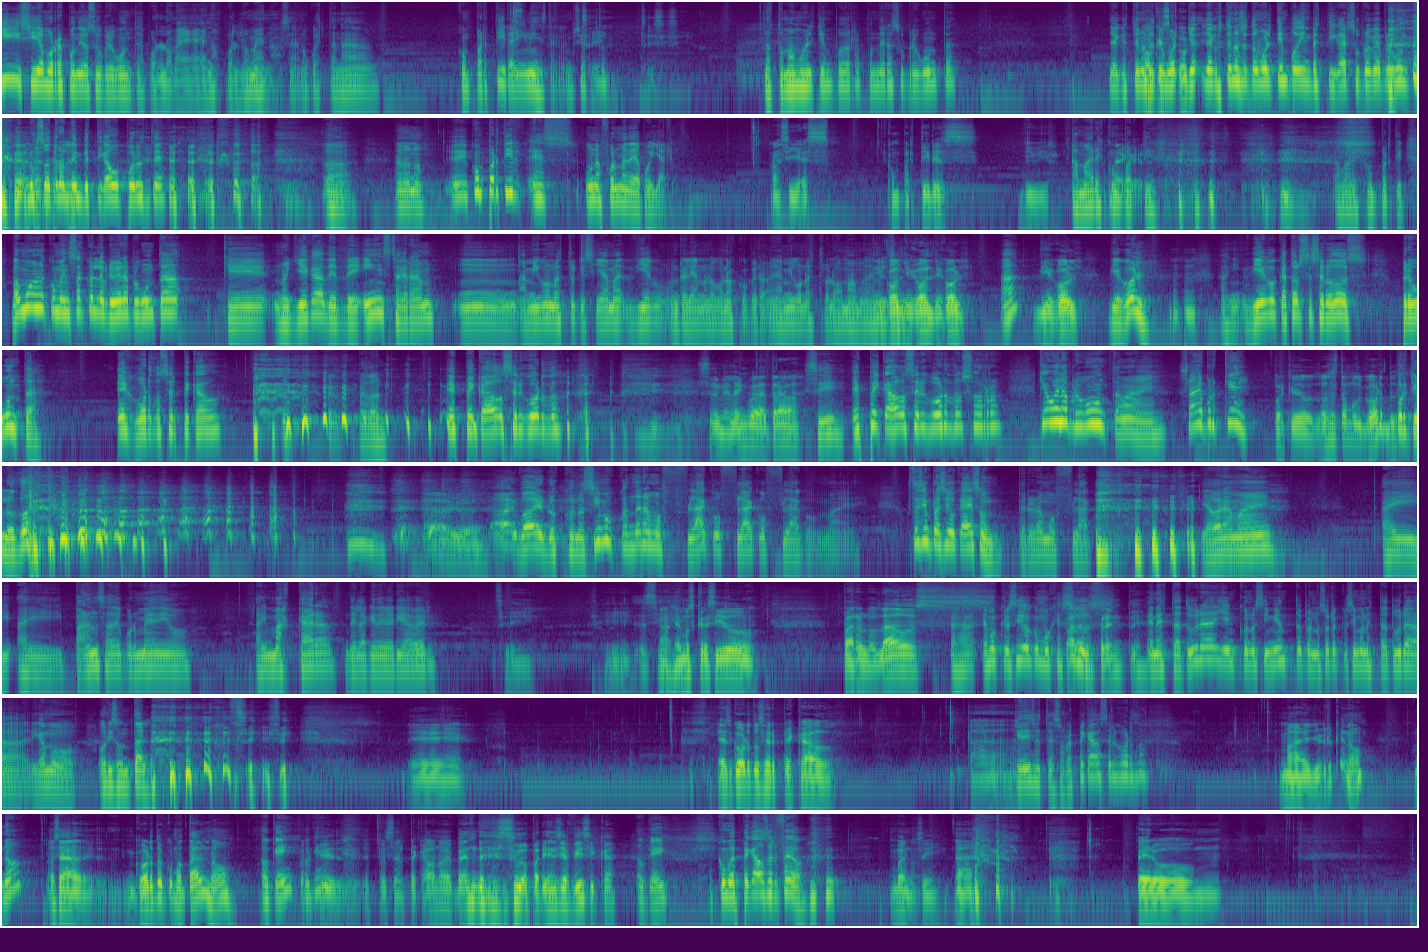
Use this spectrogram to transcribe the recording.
Y si hemos respondido a su pregunta, por lo menos, por lo menos. O sea, no cuesta nada compartir ahí en Instagram, ¿cierto? Sí, sí, sí. sí. Nos tomamos el tiempo de responder a su pregunta. Ya que, usted no se tomó, ya, ya que usted no se tomó el tiempo de investigar su propia pregunta, nosotros la investigamos por usted. Ah, no, no, no. Eh, compartir es una forma de apoyar. Así es. Compartir es vivir. Amar es compartir. Amar es compartir. Vamos a comenzar con la primera pregunta que nos llega desde Instagram. Un amigo nuestro que se llama Diego, en realidad no lo conozco, pero amigo nuestro lo amamos. el Diego. Diego, Diego. ¿Ah? Diego. Diego. Ujú. Aquí, Diego 1402 pregunta: ¿Es gordo ser pecado? Per- Perdón. ¿Es pecado ser gordo? Se me lengua la traba. Sí. ¿Es pecado ser gordo, zorro? Qué buena pregunta, mae. ¿Sabe por qué? Porque los dos estamos gordos. Porque los dos. Ay, va. Ay, mae, nos conocimos cuando éramos flacos, flacos, flacos, mae. Usted siempre ha sido cabezón, pero éramos flacos. y ahora, mae, hay, hay panza de por medio, hay más cara de la que debería haber. Sí, sí. Sí. Ah, hemos crecido para los lados. Ajá, Hemos crecido como Jesús Para el frente. en estatura y en conocimiento, pero nosotros crecimos en estatura, digamos, horizontal. sí, sí. Eh, es gordo ser pecado. Ah, ¿Qué dice usted? ¿Zorro es pecado ser gordo? madre, yo creo que no. ¿No? O sea, gordo como tal, no. Ok, Porque pues, el pecado no depende de su apariencia física. ok. Ok. Es como es pecado ser feo. Bueno, sí. Ah. Pero. mm,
